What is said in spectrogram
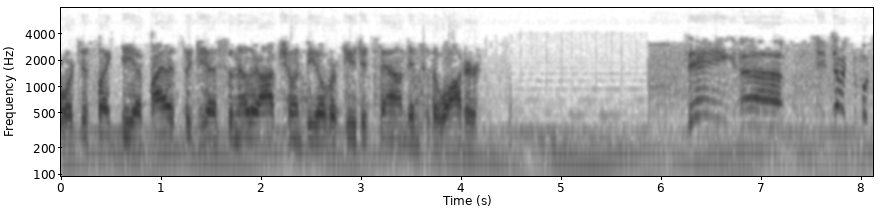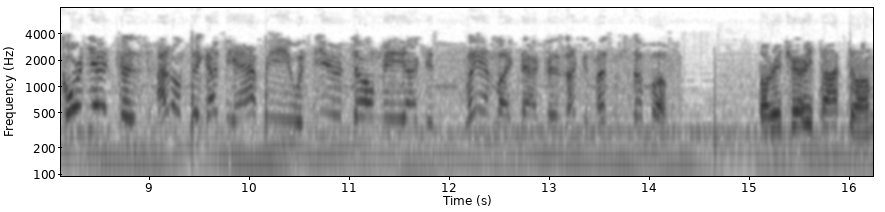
Or just like the uh, pilot suggests, another option would be over Puget Sound into the water. Dang, uh, did you talk to McChord yet? Because I don't think I'd be happy with you telling me I could land like that because I could mess some stuff up. Well, Rich, we already talked to him,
